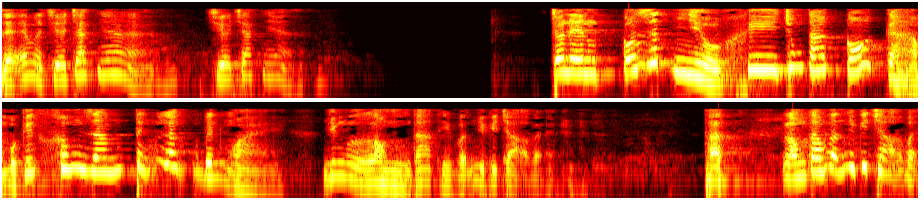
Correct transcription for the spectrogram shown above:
dễ mà chưa chắc nhá chưa chắc nhé. cho nên có rất nhiều khi chúng ta có cả một cái không gian tĩnh lặng bên ngoài, nhưng lòng ta thì vẫn như cái chợ vậy. Thật, lòng ta vẫn như cái chợ vậy.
